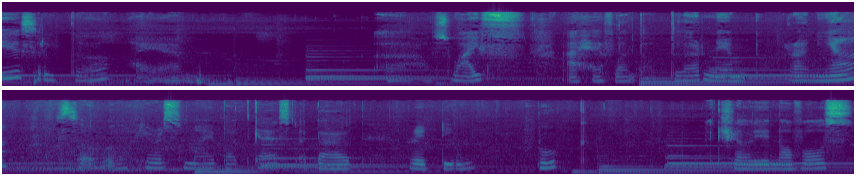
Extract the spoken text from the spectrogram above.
is Rika. I am a housewife. I have one toddler named Rania. So here's my podcast about reading book, actually novels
